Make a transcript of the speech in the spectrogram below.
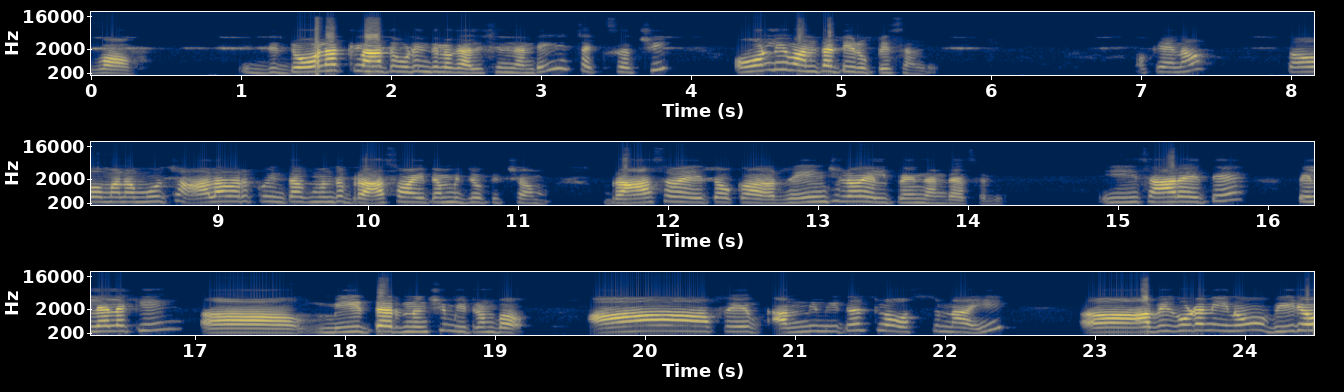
వావ్. ఇది డోలా క్లాత్ కూడా ఇందులో కలిసిందండి. చెక్స్ వచ్చి ఓన్లీ వన్ థర్టీ రూపీస్ అండి. ఓకేనా? సో మనము చాలా వరకు ఇంతకు ముందు బ్రాసో ఐటమ్ చూపించాము. బ్రాసో అయితే ఒక రేంజ్లో వెళ్ళిపోయిందండి అసలు. ఈసారి అయితే పిల్లలకి మీటర్ నుంచి మీటర్ ఆ ఫే అన్ని మీటర్స్లో వస్తున్నాయి. అవి కూడా నేను వీడియో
